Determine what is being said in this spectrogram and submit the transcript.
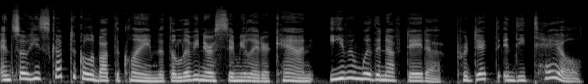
And so he's skeptical about the claim that the Living Earth simulator can, even with enough data, predict in detail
